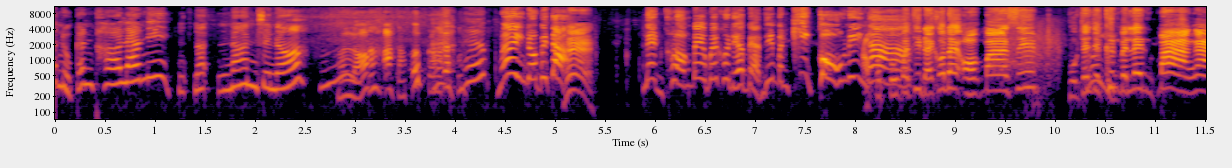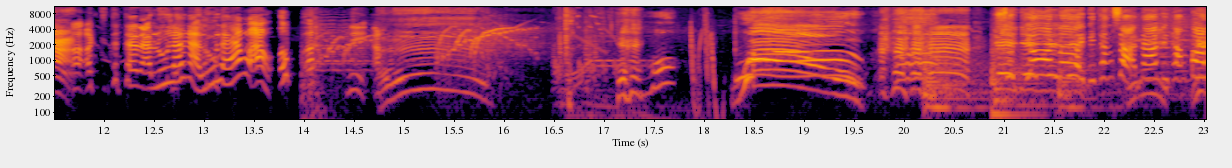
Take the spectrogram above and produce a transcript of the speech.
สนุกกันพอแล้วนี่นนั่นสิเนาะอ๋อเหรออะกลับอึ๊บกลับไม่โนบิตะฮะเล่นคลองเมฆไว้คนเดียวแบบนี้มันขี้โกงนี่เอานะประตูไปที่ไหนก็ได้ออกมาสิ พวกฉันจะขึ้นไปเล่นบ้างอะเออจะจะจะรู้แล้วน่ะรู้แล้วเอ้าอึ๊บอะนี่อะ เออโอ้โห ว้าวเย้สุดยเย้อดเลเย้ยมีทั้งสระน้ำมีทั้งบ้าน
